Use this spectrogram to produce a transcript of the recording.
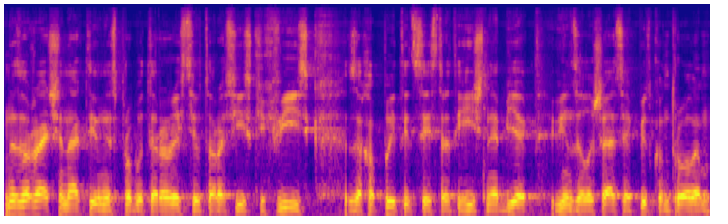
Незважаючи на активні спроби терористів та російських військ захопити цей стратегічний об'єкт, він залишається під контролем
